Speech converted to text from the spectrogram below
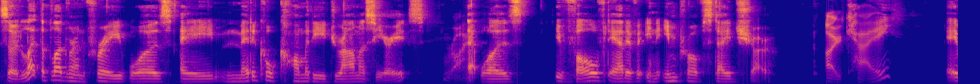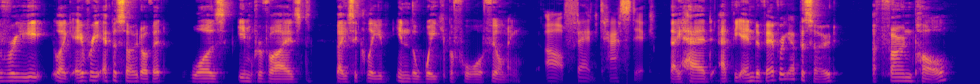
so, Let the Blood Run Free was a medical comedy drama series right. that was evolved out of an improv stage show. Okay. Every like every episode of it was improvised basically in the week before filming. Oh, fantastic. They had at the end of every episode a phone poll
